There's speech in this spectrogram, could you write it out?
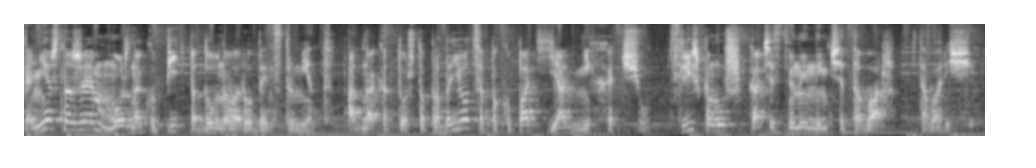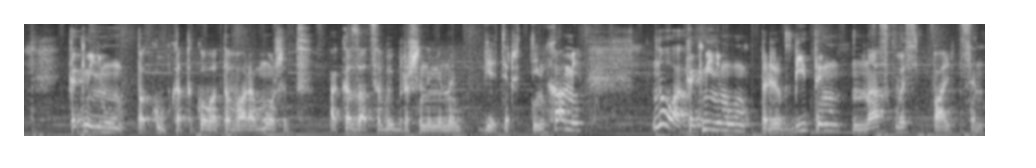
Конечно же, можно купить подобного рода инструмент. Однако то, что продается, покупать я не хочу. Слишком уж качественный нынче товар, товарищи. Как минимум, покупка такого товара может оказаться выброшенными на ветер деньгами, ну а как минимум пробитым насквозь пальцем.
